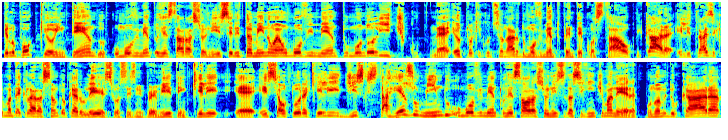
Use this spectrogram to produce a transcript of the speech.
pelo pouco que eu entendo, o movimento restauracionista ele também não é um movimento monolítico, né? Eu tô aqui com o dicionário do movimento pentecostal e cara, ele traz aqui uma declaração que eu quero ler, se vocês me permitem, que ele, é, esse autor aqui ele diz que está resumindo o movimento restauracionista da seguinte maneira: o nome do cara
